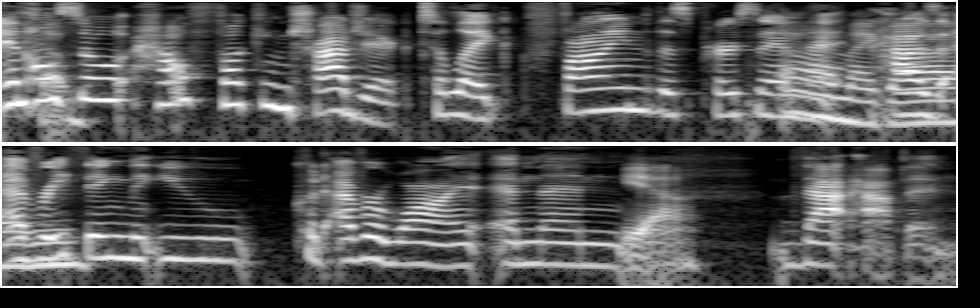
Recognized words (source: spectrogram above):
And So- also, how fucking tragic to like find this person Oh that has everything that you could ever want, and then Yeah, that happened.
